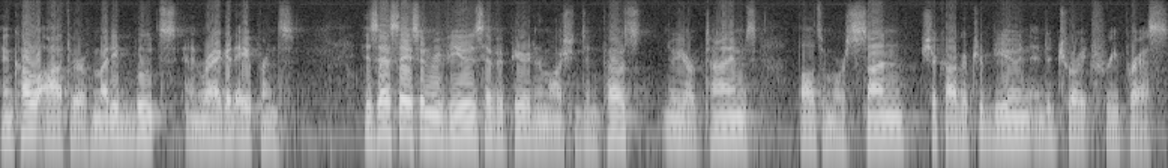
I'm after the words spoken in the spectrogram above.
and co-author of Muddy Boots and Ragged Aprons. His essays and reviews have appeared in Washington Post, New York Times, Baltimore Sun, Chicago Tribune, and Detroit Free Press.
